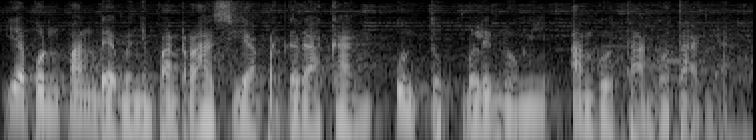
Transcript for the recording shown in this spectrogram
Ia pun pandai menyimpan rahasia pergerakan untuk melindungi anggota-anggotanya.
